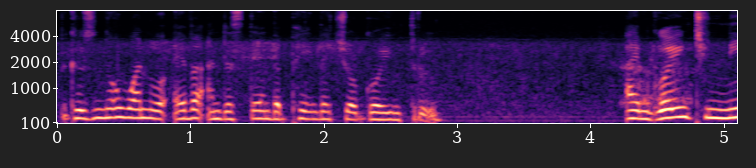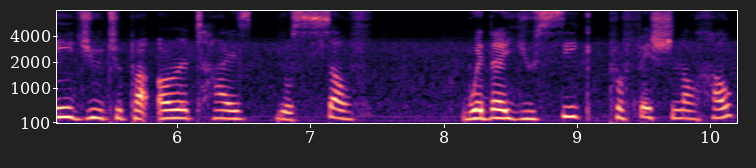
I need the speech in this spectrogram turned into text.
because no one will ever understand the pain that you're going through. I'm going to need you to prioritize yourself, whether you seek professional help,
